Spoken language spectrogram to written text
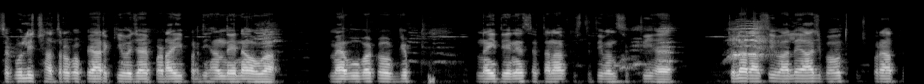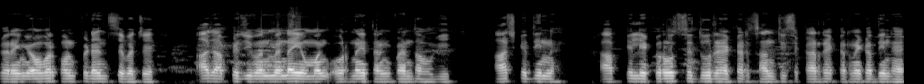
स्कूली छात्रों को प्यार की बजाय पढ़ाई पर ध्यान देना होगा। महबूबा को गिफ्ट नहीं देने से तनाव की स्थिति बन सकती है। तुला राशि वाले आज बहुत कुछ प्राप्त करेंगे ओवर कॉन्फिडेंस से बचे। आज आपके जीवन में नई उमंग और नई तरंग पैदा होगी। आज के दिन आपके लिए क्रोध से दूर रहकर, शांति से कार्य करने का दिन है।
